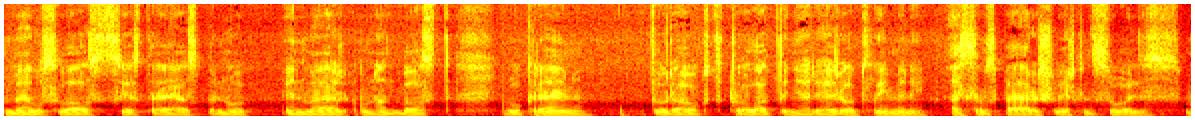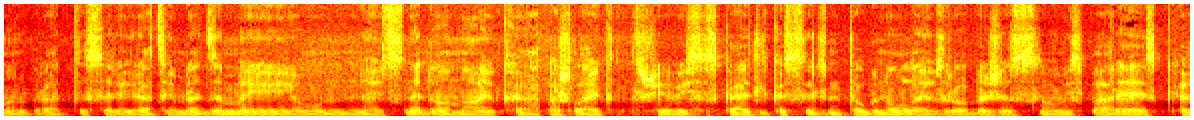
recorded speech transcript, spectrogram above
mūsu valsts iestājās par nopietnu un atbalstu Ukrainu. Tur augstu to latiņu arī Eiropas līmenī. Esam spēruši virkni soļus. Manuprāt, tas arī ir acīm redzami. Es nedomāju, ka pašlaik šie visi skaitļi, kas ir tuvu nulē uz robežas un vispārējais, ka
